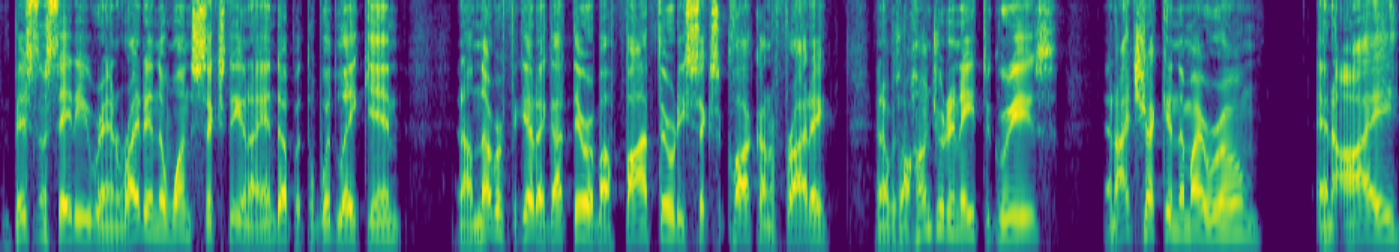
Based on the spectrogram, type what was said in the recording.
And business 80 ran right into 160, and I end up at the Wood Lake Inn. And I'll never forget, I got there about 5:30, 6 o'clock on a Friday, and it was 108 degrees. And I check into my room, and I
